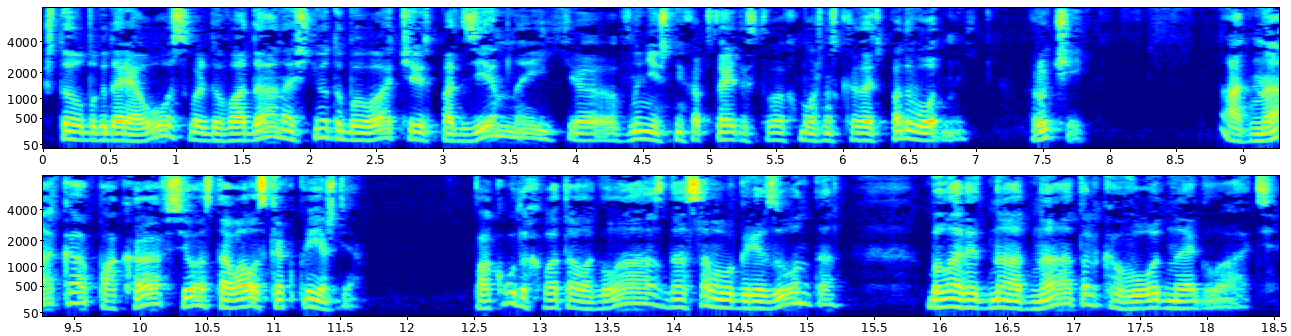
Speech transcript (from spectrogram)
что благодаря Освальду вода начнет убывать через подземный, э, в нынешних обстоятельствах можно сказать подводный, ручей. Однако пока все оставалось как прежде. Покуда хватало глаз до самого горизонта, была видна одна только водная гладь.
